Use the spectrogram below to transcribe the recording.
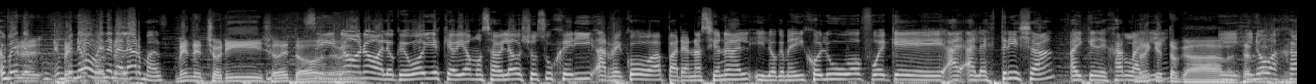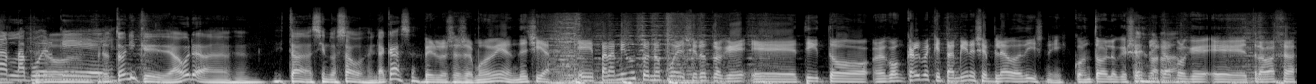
Venden- Pero no, venden alarmas. Venden chorillo, de todo. Sí, no, no, a lo que voy es que habíamos hablado, yo sugerí a Recoba para Nacional y lo que me dijo Lugo fue que a, a la estrella hay que dejarla No ahí hay que tocarla, y, no bajarla Pero, porque... pero Tony que ahora eh, está haciendo asados en la casa. Pero los hace muy bien. Decía, eh, para mi gusto no puede ser otro que eh, Tito eh, Goncalves, que también es empleado de Disney, con todo lo que se Es explica, verdad. porque eh, trabaja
